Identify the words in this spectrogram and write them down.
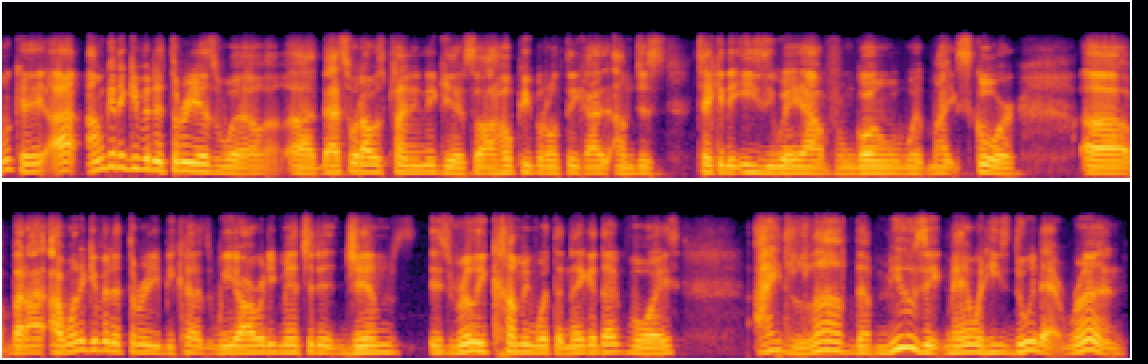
Okay, I, I'm gonna give it a three as well. Uh, that's what I was planning to give. So I hope people don't think I, I'm just taking the easy way out from going with Mike's score. Uh, but I, I want to give it a three because we already mentioned it. Jim is really coming with the Negaduck voice. I love the music, man. When he's doing that run,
